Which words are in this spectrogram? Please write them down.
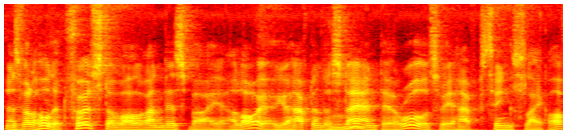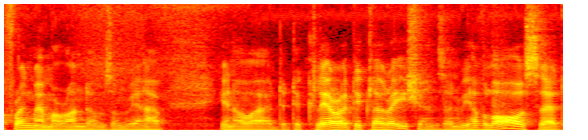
and as well, hold it. First of all, run this by a lawyer. You have to understand mm-hmm. the rules. We have things like offering memorandums, and we have, you know, uh, declara- declarations, and we have laws that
